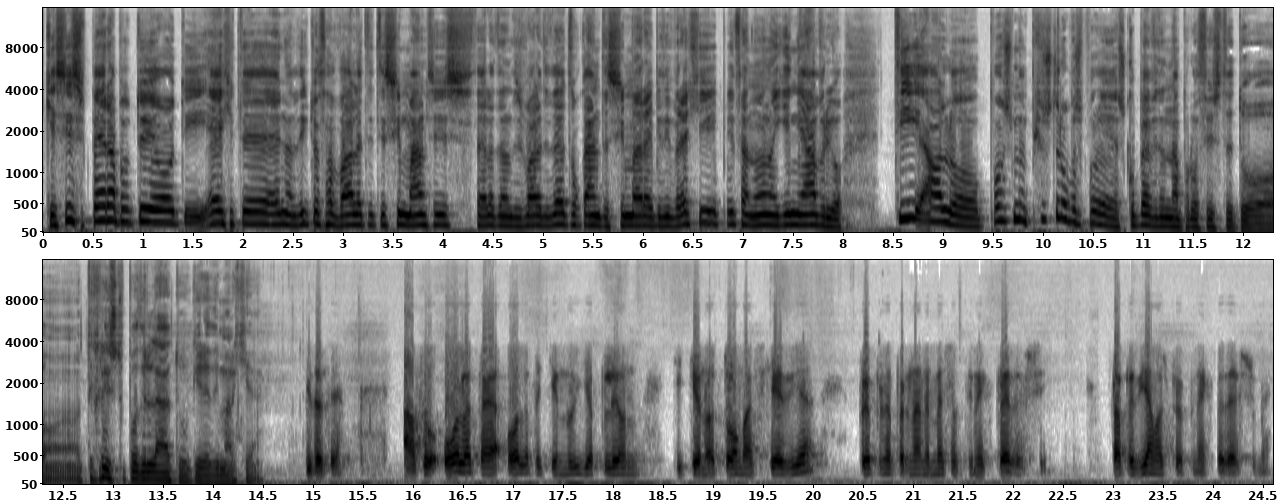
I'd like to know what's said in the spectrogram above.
Και εσείς πέρα από το ότι έχετε ένα δίκτυο θα βάλετε τις σημάνσεις θέλετε να τις βάλετε δεν το κάνετε σήμερα επειδή βρέχει πιθανό να γίνει αύριο τι άλλο, πώς, με ποιους τρόπους σκοπεύετε να προωθήσετε το, τη χρήση του ποδηλάτου κύριε Δήμαρχε. Κοίτατε, αυτό, όλα, τα, όλα τα καινούργια πλέον και καινοτόμα σχέδια πρέπει να περνάνε μέσα από την εκπαίδευση. Τα παιδιά μας πρέπει να εκπαιδεύσουμε.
